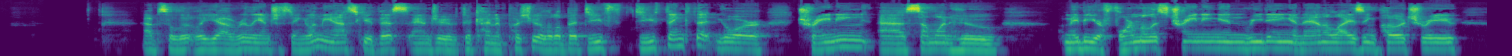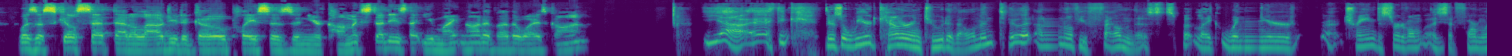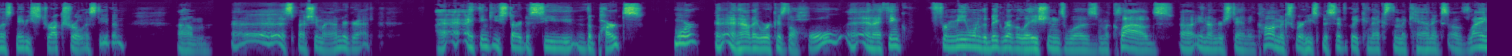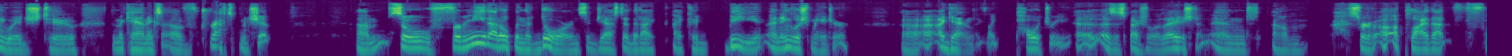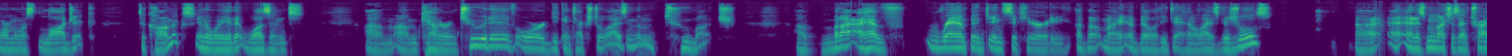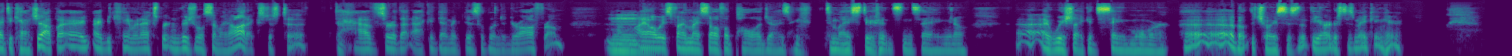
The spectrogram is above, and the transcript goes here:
Absolutely, yeah, really interesting. Let me ask you this, Andrew, to kind of push you a little bit. Do you do you think that your training as someone who maybe your formalist training in reading and analyzing poetry was a skill set that allowed you to go places in your comic studies that you might not have otherwise gone? Yeah, I think there's a weird counterintuitive element to it. I don't know if you found this, but like when you're uh, trained to sort of, as you said, formalist, maybe structuralist, even, um, uh, especially my undergrad, I, I, think you start to see the parts more and, and, how they work as the whole. And I think for me, one of the big revelations was McCloud's uh, in Understanding Comics, where he specifically connects the mechanics of language to the mechanics of draftsmanship. Um, so for me, that opened the door and suggested that I, I could be an English major, uh, again, like, like poetry as, a specialization, and um, sort of apply that formalist logic to comics in a way that wasn't um, um counterintuitive or decontextualizing them too much. Um, but I, I, have rampant insecurity about my ability to analyze visuals. Uh, and as much as I've tried to catch up, I, I, became an expert in visual semiotics just to to have sort of that academic discipline to draw from. Mm. Um, I always find myself apologizing to my students and saying, you know, I wish I could say more uh, about the choices that the artist is making here.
